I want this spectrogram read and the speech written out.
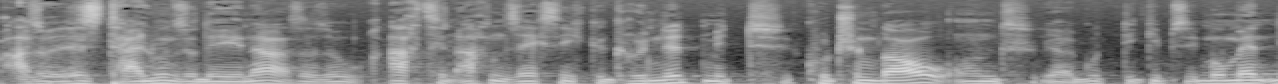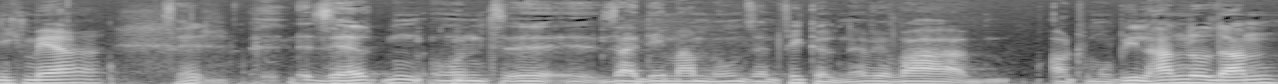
Also es ist Teil unserer DNA. Also 1868 gegründet mit Kutschenbau und ja gut, die gibt es im Moment nicht mehr. Selten. Selten und äh, seitdem haben wir uns entwickelt. Ne? Wir waren Automobilhandel dann,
